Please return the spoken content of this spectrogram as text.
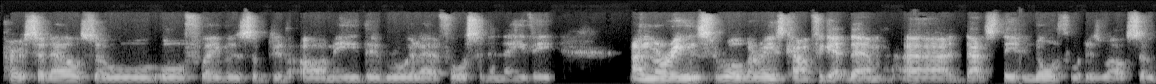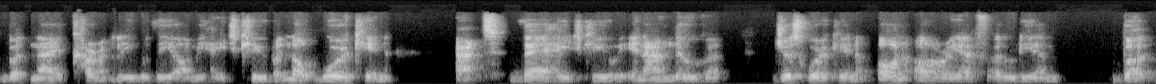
personnel, so all, all flavours of the Army, the Royal Air Force, and the Navy, and Marines, Royal Marines, can't forget them. Uh, that's the Northwood as well. So, but now currently with the Army HQ, but not working at their HQ in Andover, just working on RAF Odiham, but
